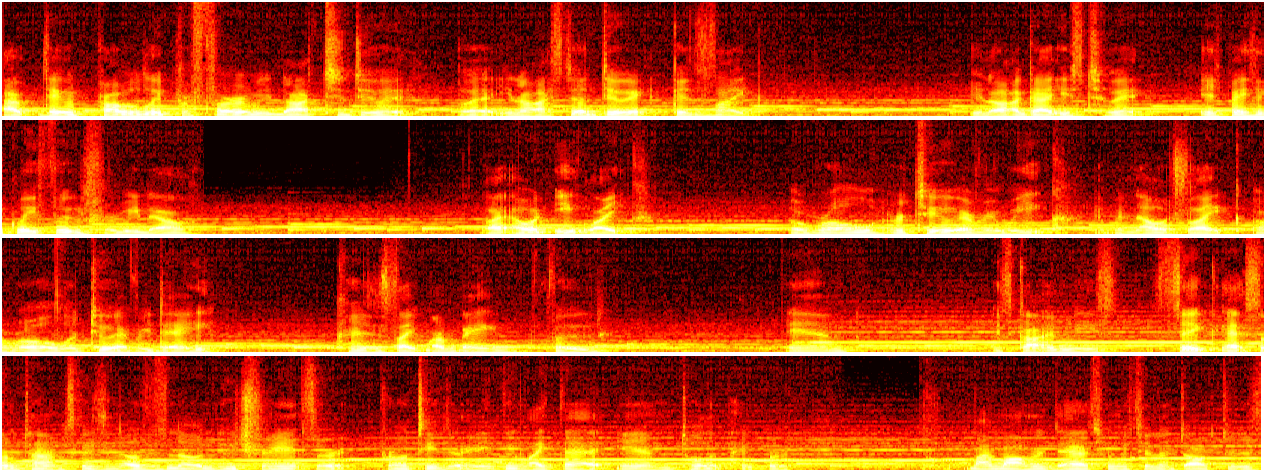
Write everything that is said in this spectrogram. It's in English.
I, they would probably prefer me not to do it, but, you know, I still do it because it's like, you know, I got used to it. It's basically food for me now. Like, I would eat like a roll or two every week, but now it's like a roll or two every day because it's like my main food. And it's gotten me sick at sometimes because, you know, there's no nutrients or proteins or anything like that in toilet paper. My mom and dad took me to the doctors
